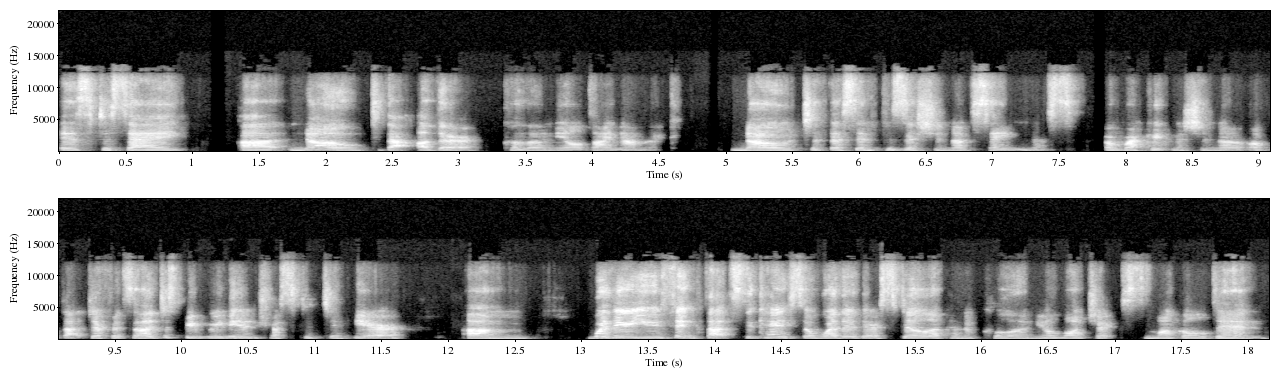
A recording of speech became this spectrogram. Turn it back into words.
is to say uh, no to that other colonial dynamic, no to this imposition of sameness, a recognition of, of that difference. And I'd just be really interested to hear um, whether you think that's the case or whether there's still a kind of colonial logic smuggled in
